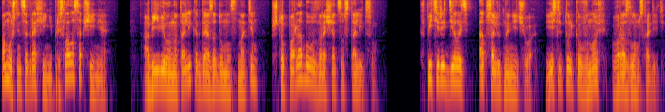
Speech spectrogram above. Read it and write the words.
помощница графини, прислала сообщение – объявила Натали, когда я задумался над тем, что пора бы возвращаться в столицу. В Питере делать абсолютно нечего, если только вновь в разлом сходить.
